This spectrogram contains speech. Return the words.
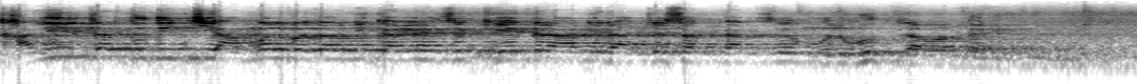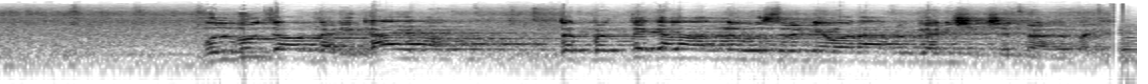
खालील तरतुदींची अंमलबजावणी करण्याचं केंद्र आणि राज्य सरकारचं मूलभूत जबाबदारी. मूलभूत जबाबदारी काय तर प्रत्येकाला अन्न वस्त्र निवारा आरोग्य आणि शिक्षण मिळालं पाहिजे.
